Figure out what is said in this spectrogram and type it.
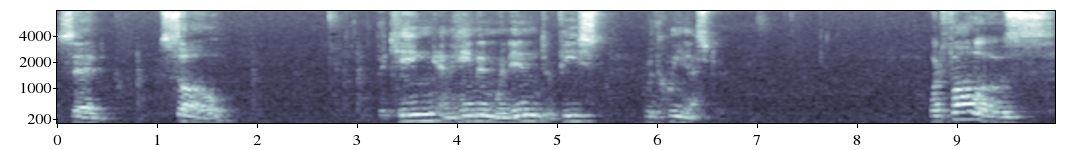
said, So the king and Haman went in to feast with Queen Esther. What follows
